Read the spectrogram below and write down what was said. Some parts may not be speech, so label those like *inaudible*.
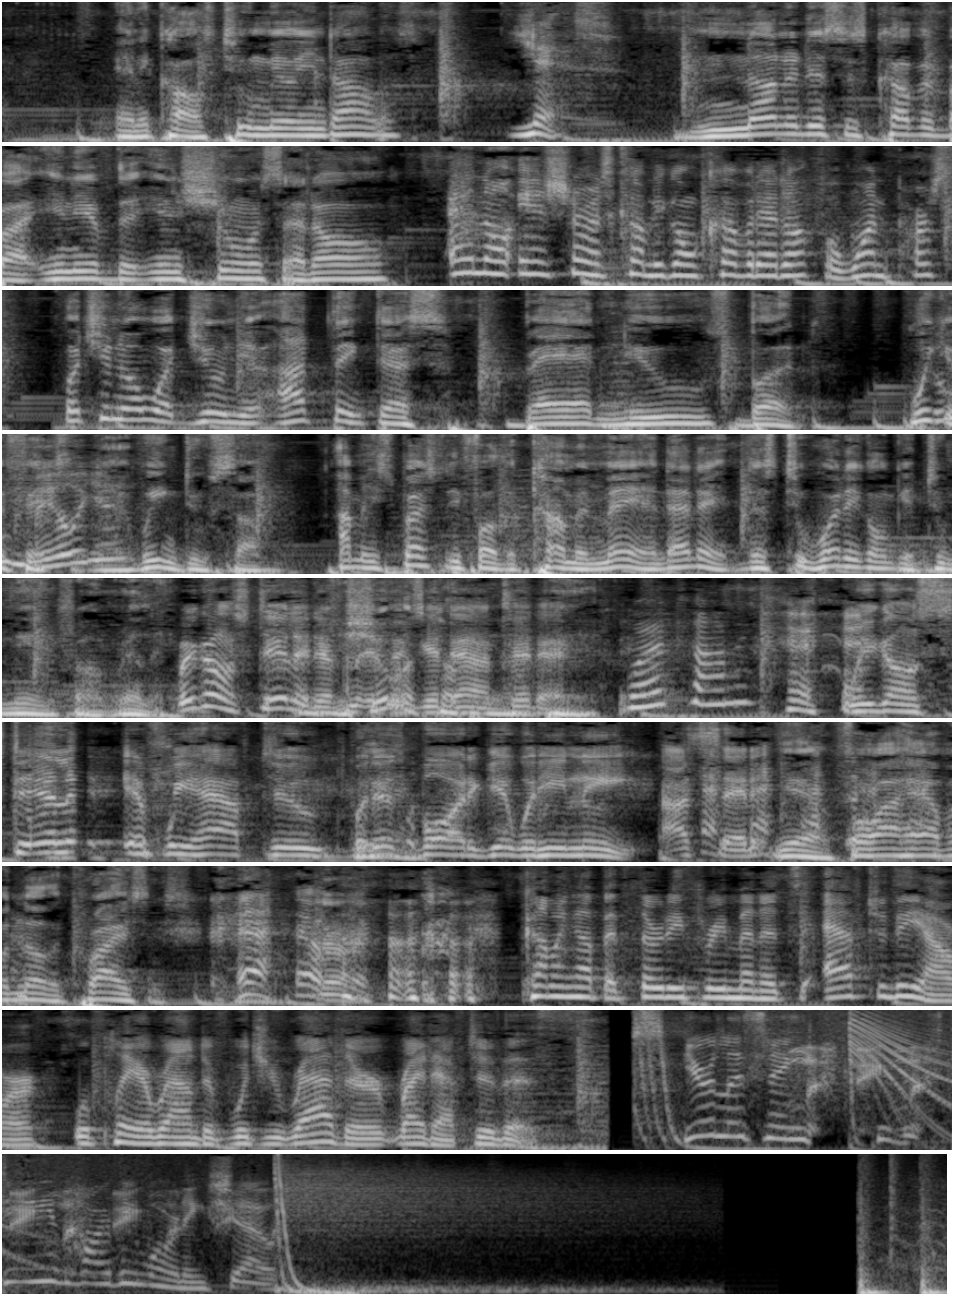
and it costs two million dollars. Yes. None of this is covered by any of the insurance at all. Ain't no insurance company gonna cover that up for one person. But you know what, Junior? I think that's bad news, but we can fix million? it. Man. We can do something. I mean, especially for the common man. That ain't that's too. Where they gonna get two million from, really? We're gonna steal it if, if we Insurance get down to company that. What, Tommy? *laughs* We're gonna steal it if we have to for this boy to get what he need. I said it. Yeah, before I have another crisis. *laughs* Coming up at 33 minutes after the hour, we'll play a round of Would You Rather right after this. You're listening to the Steve Harvey Morning Show.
